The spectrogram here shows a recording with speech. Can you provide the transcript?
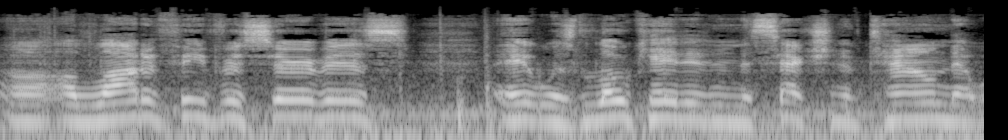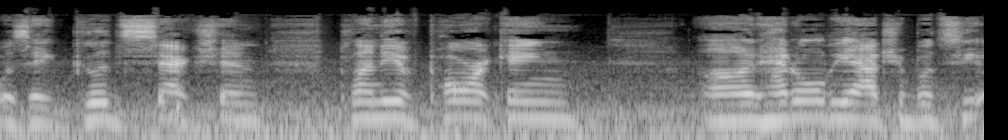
uh, a lot of fee for service. It was located in a section of town that was a good section, plenty of parking. Uh, it had all the attributes. The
